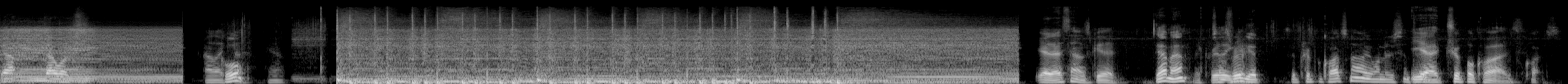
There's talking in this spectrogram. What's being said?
Yeah, that works. I like Cool. that. Yeah. Yeah, that sounds good. Yeah, man. Like, really Sounds really good. good. Is it triple quads now? You want to listen to Yeah, triple quads. quads?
